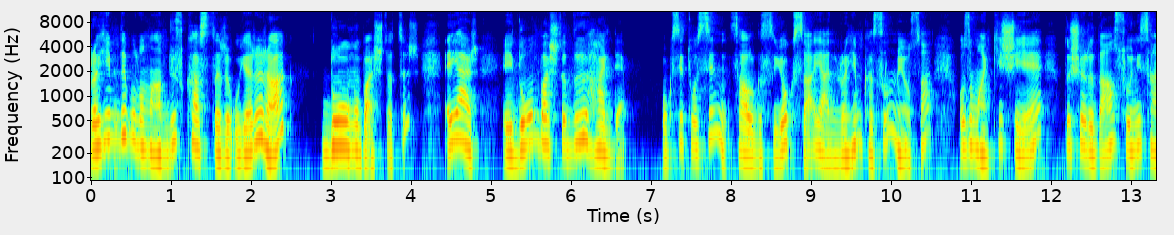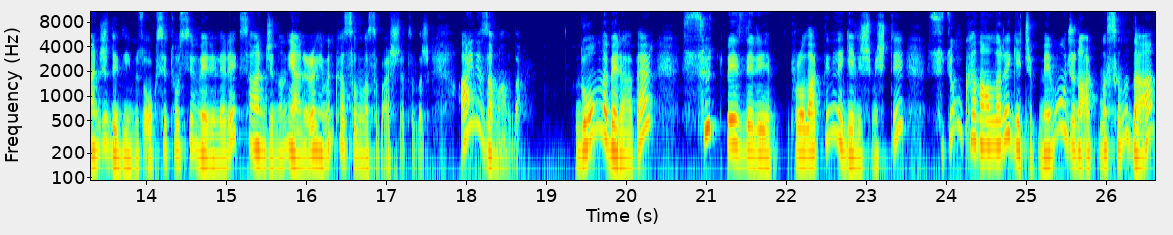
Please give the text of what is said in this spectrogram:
Rahimde bulunan düz kasları uyararak doğumu başlatır. Eğer e, doğum başladığı halde oksitosin salgısı yoksa yani rahim kasılmıyorsa o zaman kişiye dışarıdan suni sancı dediğimiz oksitosin verilerek sancının yani rahimin kasılması başlatılır. Aynı zamanda doğumla beraber süt bezleri prolaktinle gelişmişti. Sütün kanallara geçip meme ucuna akmasını da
